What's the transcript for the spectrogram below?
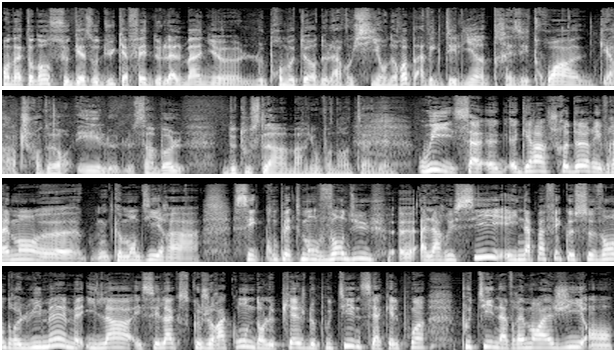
En attendant, ce gazoduc a fait de l'Allemagne euh, le promoteur de la Russie en Europe, avec des liens très étroits. Gerhard Schröder est le, symbole de tout cela, Marion von Rottergem. Oui, ça, euh, Gerhard Schröder est vraiment, euh, comment dire, s'est complètement vendu à la Russie et il n'a pas fait que se vendre lui-même. Il a, et c'est là ce que je raconte dans le piège de Poutine, c'est à quel point Poutine a vraiment agi en,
